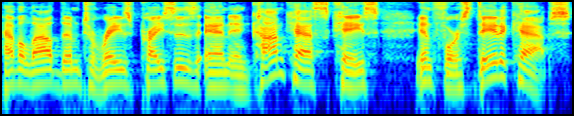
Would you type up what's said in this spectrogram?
have allowed them to raise prices and, in Comcast's case, enforce data caps.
